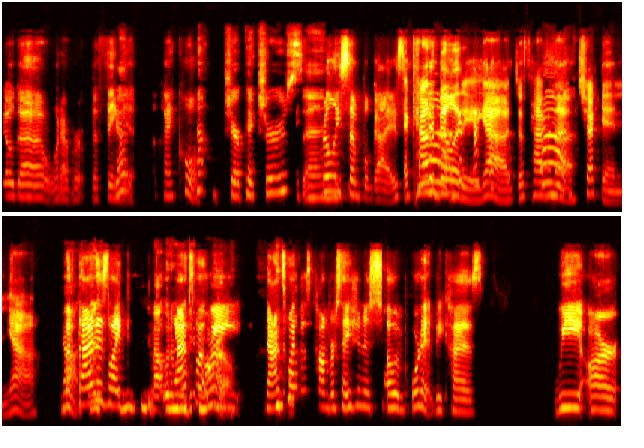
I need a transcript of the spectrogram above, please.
yoga or whatever the thing Yeah. is. Okay, cool. Yeah. Share pictures It's and really simple, guys. Accountability. Yeah. Just having Yeah. that check in. Yeah. Yeah, But that and is like- think about what I'm going that's do what tomorrow. we that's why this conversation is so important because we are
